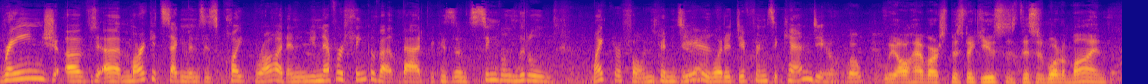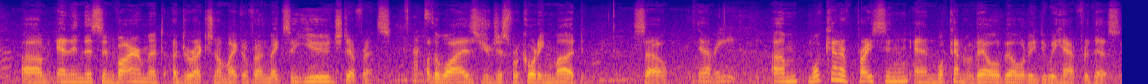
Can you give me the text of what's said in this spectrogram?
range of uh, market segments is quite broad, and you never think about that because a single little microphone can do Yeah. what a difference it can do. Well, we all have our specific uses. This is one of mine. Um, and in this environment, a directional microphone makes a huge difference. Otherwise, you're just recording mud. So, yeah. Great. Um, what kind of pricing and what kind of availability do we have for this?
